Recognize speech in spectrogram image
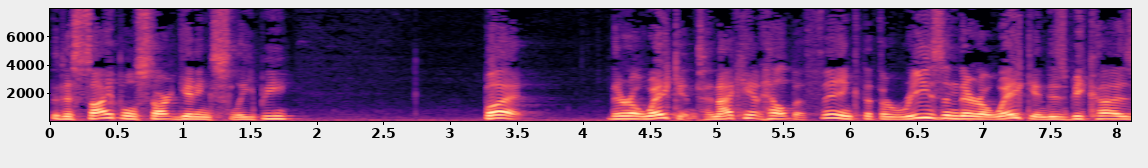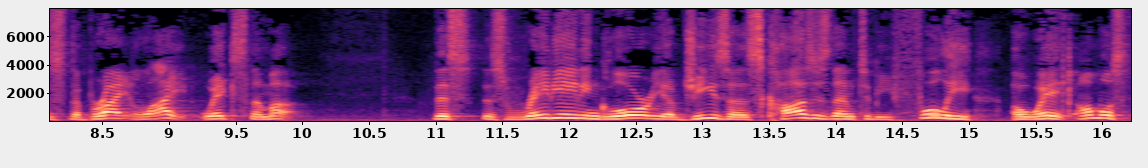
the disciples start getting sleepy, but they're awakened. And I can't help but think that the reason they're awakened is because the bright light wakes them up. This, this radiating glory of Jesus causes them to be fully awake, almost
